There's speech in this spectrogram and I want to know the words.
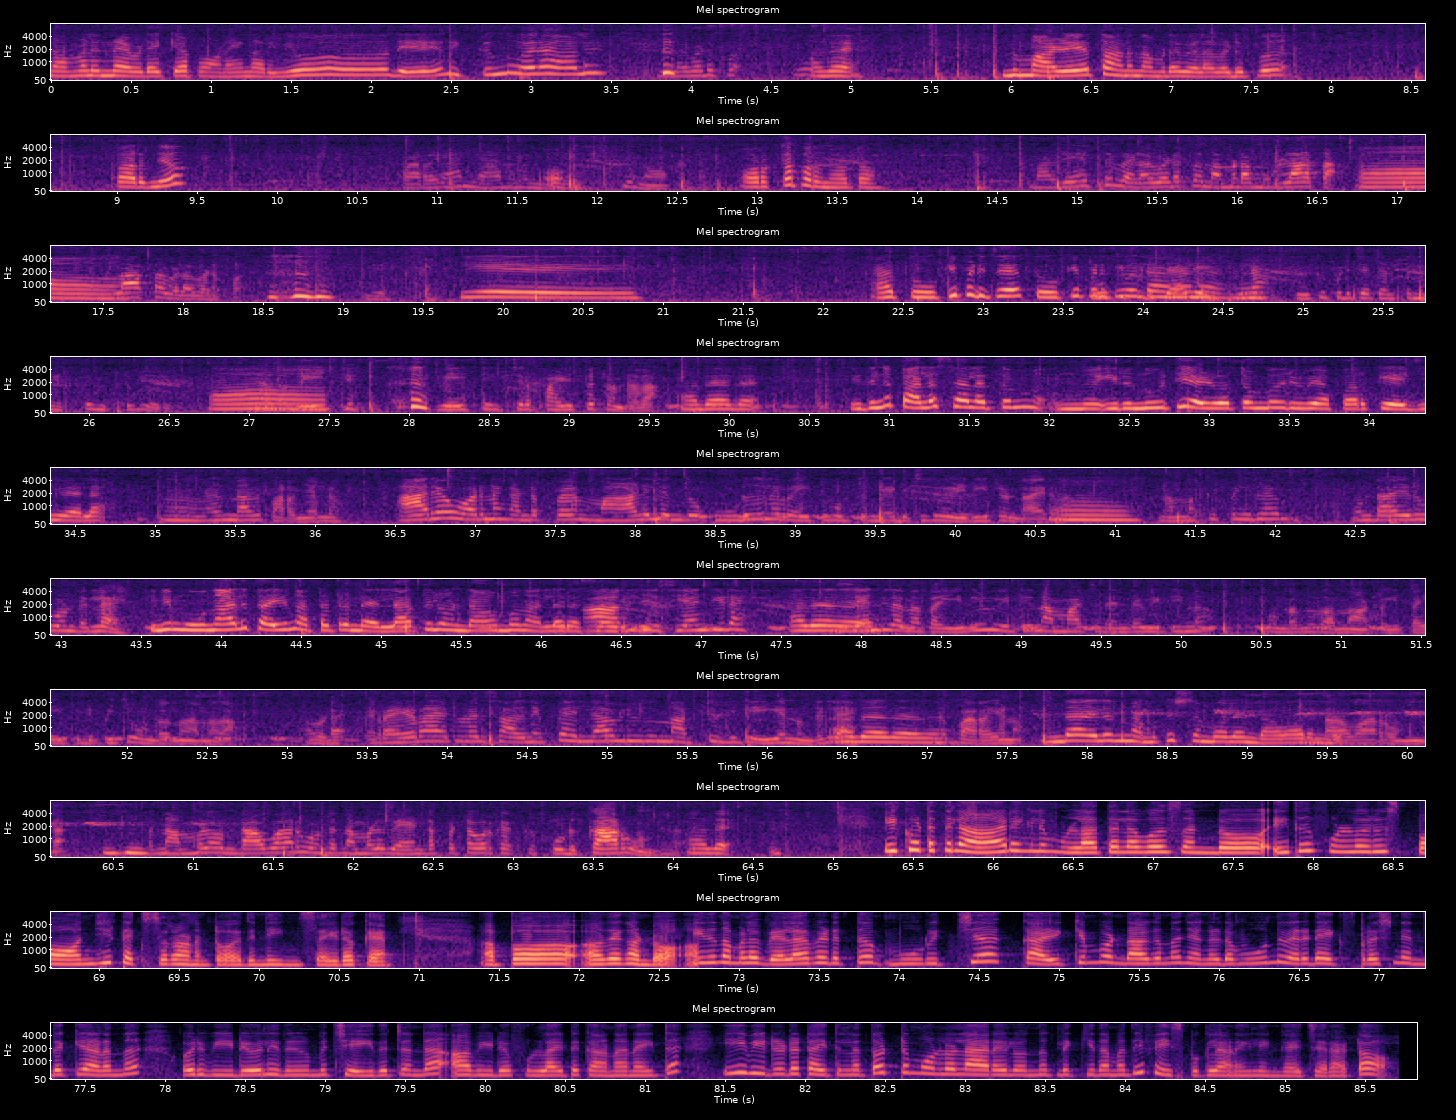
നമ്മൾ ഇന്ന് എവിടേക്കാ പോണേന്ന് അറിയോ ദേ നിൽക്കുന്നു ഒരാൾ. അതെ. ഇന്ന് മഴയത്താണ് നമ്മുടെ വിളവെടുപ്പ്. പറഞ്ഞോ? ഉറക്ക പറഞ്ഞു കേട്ടോ. മഴയത്ത് വിളവെടുപ്പ് നമ്മുടെ മുള്ളാത്ത. മുള്ളാത്ത വിളവെടുപ്പ്. ഏ. തൂക്കി പിടിച്ചേ തൂക്കി പിടിച്ച് തൂക്കി പിടിച്ചാൽ ചിലപ്പോൾ നെട്ട് വിട്ടു പോരും. ആ. വെയിറ്റ് വെയിറ്റ് ഇച്ചിരി പഴുത്തിട്ടുണ്ട് അതാ. അതെ അതെ. ഇതിന് പല സ്ഥലത്തും ഇരുന്നൂറ്റി എഴുപത്തി ഒമ്പത് രൂപയാ പെർ കെ ജി വില പറഞ്ഞല്ലോ. ആരോ ഒരെണ്ണം കണ്ടപ്പോ മാളിൽ എന്തോ കൂടുതൽ റേറ്റ് കൊടുത്ത് മേടിച്ചത് എഴുതിയിട്ടുണ്ടായിരുന്നു. നമുക്കിപ്പോ ഇത് ഉണ്ടായത് കൊണ്ടല്ലേ ഇനി മൂന്നാൽ തൈ നട്ടിട്ടുണ്ട്. എല്ലാത്തിലും ഉണ്ടാവുമ്പോ നല്ല ആ രസം അതെ ജെസിയാന്റി തന്ന തൈ. ഇത് വീട്ടിൽ നിന്ന് അമ്മാച്ചൻ എന്റെ വീട്ടിൽ നിന്ന് കൊണ്ടുവന്ന് തന്നാട്ടോ ഈ തൈ പിടിപ്പിച്ച് കൊണ്ടുവന്ന് തന്നതാ. അവിടെ റെയർ ആയിട്ടുള്ളൊരു സാധനം. ഇപ്പം എല്ലാവരും ഇത് നട്ട് ഇത് ചെയ്യുന്നുണ്ട് അല്ലേ? പറയണം. എന്തായാലും നമുക്ക് ഇഷ്ടം പോലെ ഉണ്ടാവാറുണ്ട്. നമ്മൾ ഉണ്ടാവാറുമുണ്ട്. നമ്മൾ വേണ്ടപ്പെട്ടവർക്കൊക്കെ കൊടുക്കാറുണ്ട് അതെ. ഈ കൂട്ടത്തിൽ ആരെങ്കിലും മുള്ളാത്ത ലവേഴ്സ് ഉണ്ടോ? ഇത് ഫുൾ ഒരു സ്പോഞ്ചി ടെക്സ്ചറാണ് കേട്ടോ ഇതിന്റെ ഇൻസൈഡൊക്കെ അപ്പോൾ അതേ കണ്ടോ? ഇത് നമ്മൾ വിളവെടുത്ത് മുറിച്ച് കഴിക്കുമ്പോൾ ഉണ്ടാകുന്ന ഞങ്ങളുടെ മൂന്ന് പേരുടെ എക്സ്പ്രഷൻ എന്തൊക്കെയാണെന്ന് ഒരു വീഡിയോയിൽ ഇതിനു മുമ്പ് ചെയ്തിട്ടുണ്ട്. ആ വീഡിയോ ഫുള്ളായിട്ട് കാണാനായിട്ട് ഈ വീഡിയോയുടെ ടൈറ്റിലിന് തൊട്ട് മുകളിലുള്ള ആരെങ്കിലും ഒന്ന് ക്ലിക്ക് ചെയ്താൽ മതി. ഫേസ്ബുക്കിലാണെങ്കിൽ ലിങ്ക് അയച്ചു തരാം കേട്ടോ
